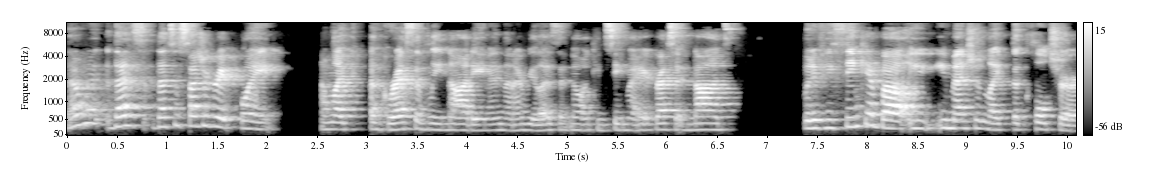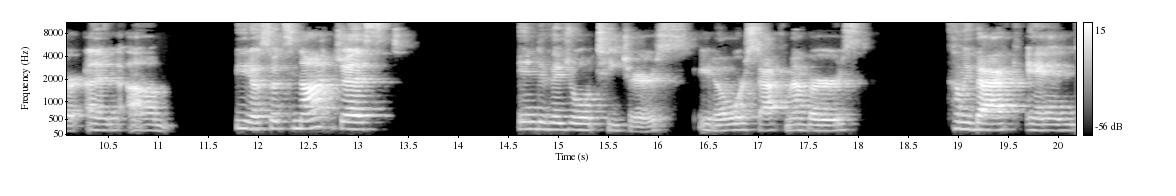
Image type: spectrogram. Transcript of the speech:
That that's that's a, such a great point. I'm like aggressively nodding, and then I realize that no one can see my aggressive nods. But if you think about you, you mentioned like the culture, and um, you know, so it's not just individual teachers, you know, or staff members coming back and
